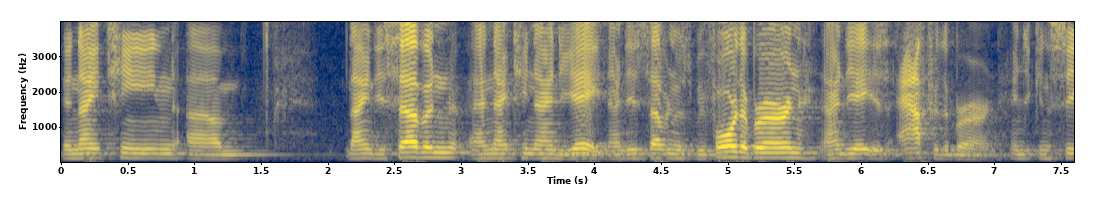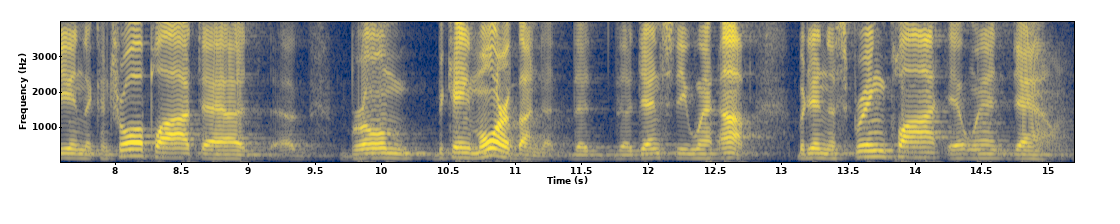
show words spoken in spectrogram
in 1997 and 1998. 97 was before the burn, 98 is after the burn. And you can see in the control plot that uh, brome became more abundant. The, the density went up. But in the spring plot, it went down.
